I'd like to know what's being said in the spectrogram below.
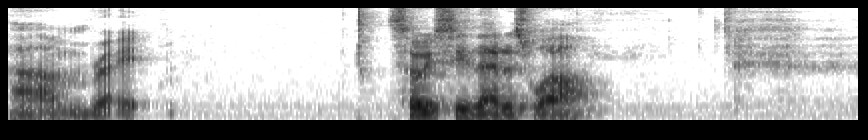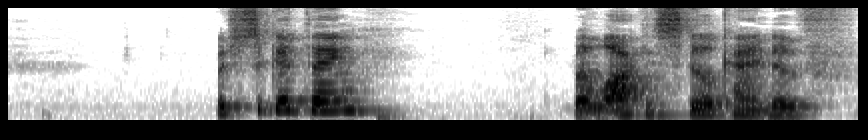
Um, right. so we see that as well. Which is a good thing but locke is still kind of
